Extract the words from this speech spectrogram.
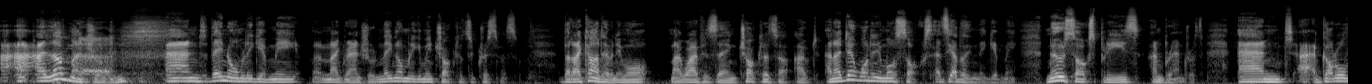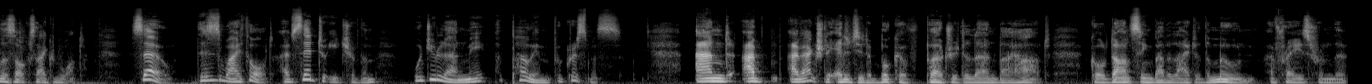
I, I love my children, and they normally give me, uh, my grandchildren, they normally give me chocolates at Christmas. But I can't have any more. My wife is saying chocolates are out. And I don't want any more socks. That's the other thing they give me. No socks, please. I'm Brandreth. And I've got all the socks I could want. So, this is why I thought. I've said to each of them, Would you learn me a poem for Christmas? And I've, I've actually edited a book of poetry to learn by heart called Dancing by the Light of the Moon, a phrase from the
